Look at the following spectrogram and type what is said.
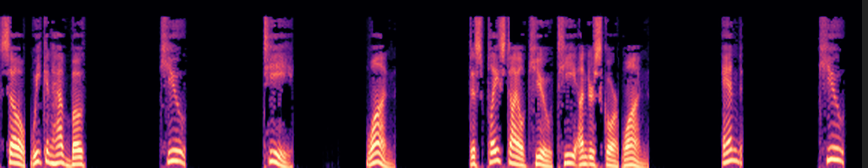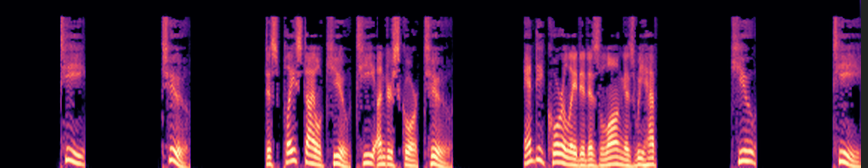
So we can have both Q T 1 display style q t underscore 1 and q t 2 display style q t underscore 2 anti-correlated as long as we have q t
